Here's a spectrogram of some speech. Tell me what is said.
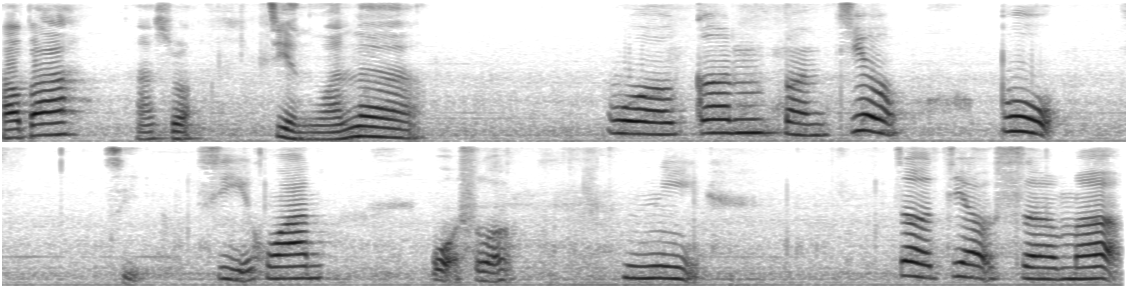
好吧，他说，剪完了。我根本就不喜喜欢。我说，你这叫什么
